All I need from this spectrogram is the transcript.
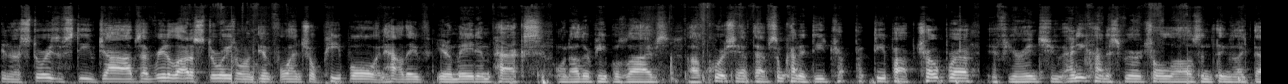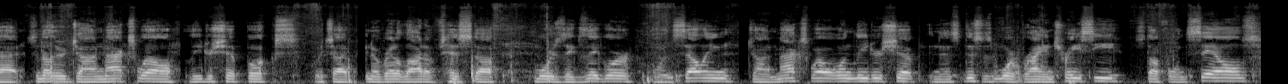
You know, stories of Steve Jobs. I've read a lot of stories on influential people and how they've, you know, made impacts on other people's lives. Uh, of course, you have to have some kind of Deepak Chopra if you're into any kind of spiritual laws and things like that. It's another John Maxwell leadership books, which I've, you know, read a lot of his stuff. More Zig Ziglar on selling, John Maxwell on leadership, and this, this is more Brian Tracy stuff on sales,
